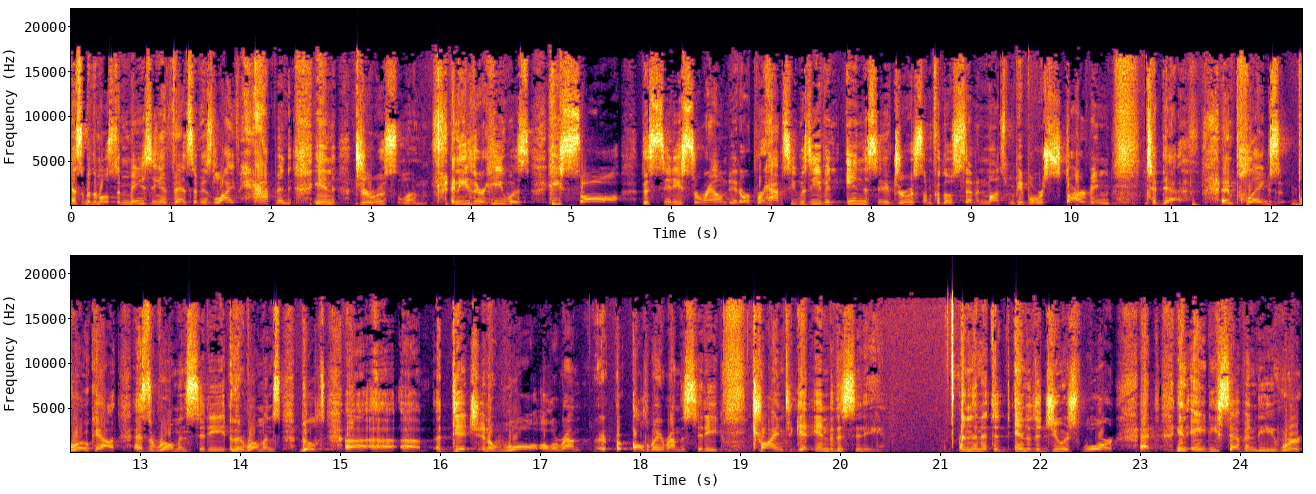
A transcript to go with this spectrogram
and some of the most amazing events of his life happened in Jerusalem. And either he was he saw the city surrounded, or perhaps he was even in the city of Jerusalem for those seven months when people were starving to death, and plagues broke out as the Roman city, the Romans built uh, uh, uh a ditch and a wall all around, all the way around the city, trying to get into the city. And then at the end of the Jewish war at, in AD 70, where,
